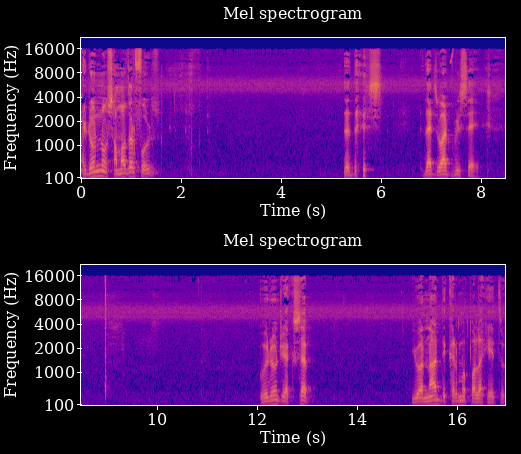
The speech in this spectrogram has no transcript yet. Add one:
I don't know, some other force. That this, that's what we say. Why don't accept you are not the karma phala hetu?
